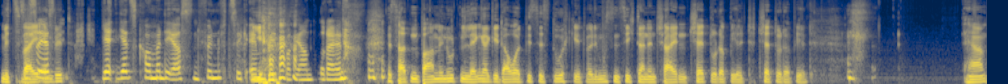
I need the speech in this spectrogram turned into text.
Mit zwei Siehst du, jetzt- Mbit. Je- Jetzt kommen die ersten 50 Ja. Mbit-Varianten rein. Es hat ein paar Minuten länger gedauert, bis es durchgeht, weil die mussten sich dann entscheiden, Chat oder Bild, Chat oder Bild. Ja.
